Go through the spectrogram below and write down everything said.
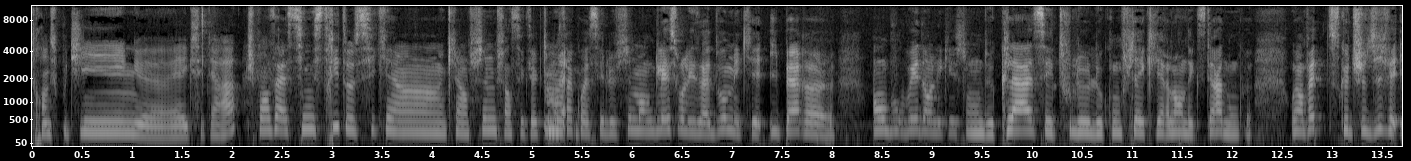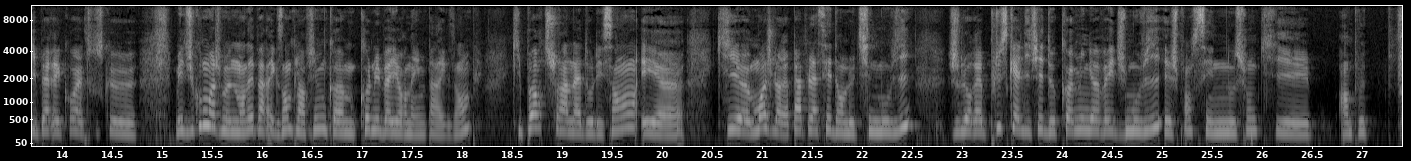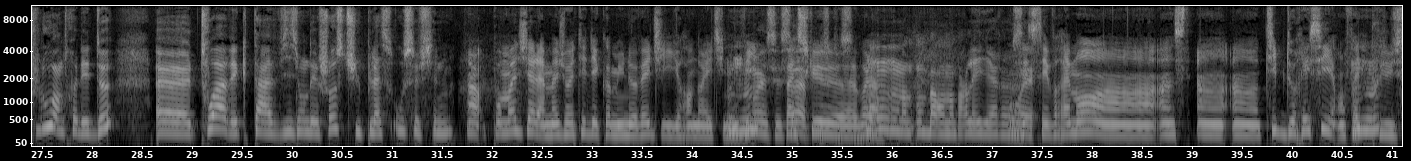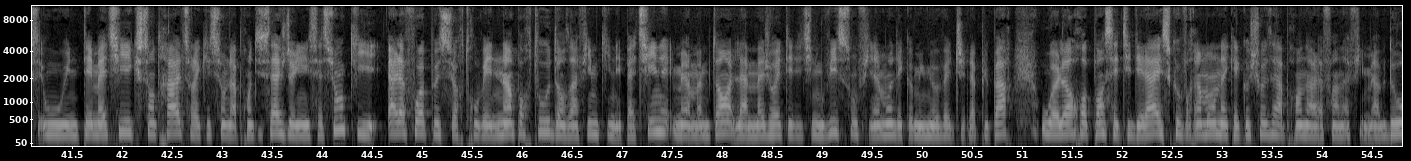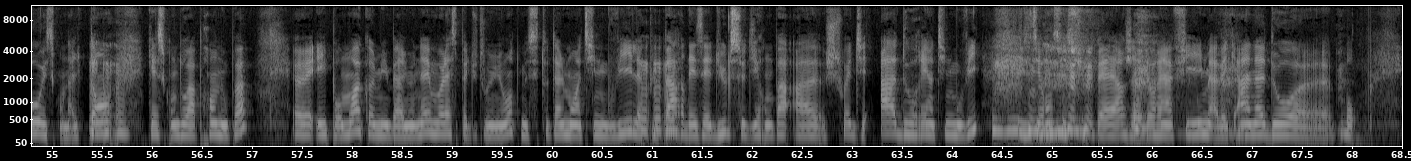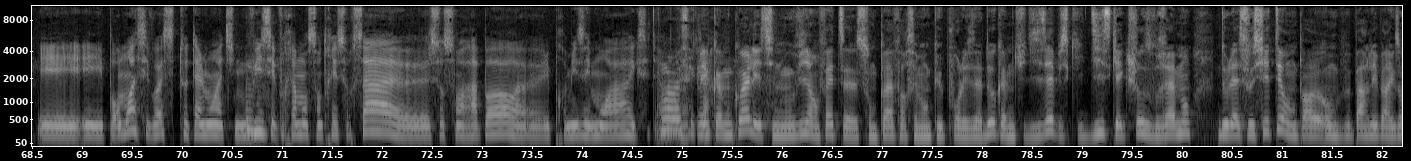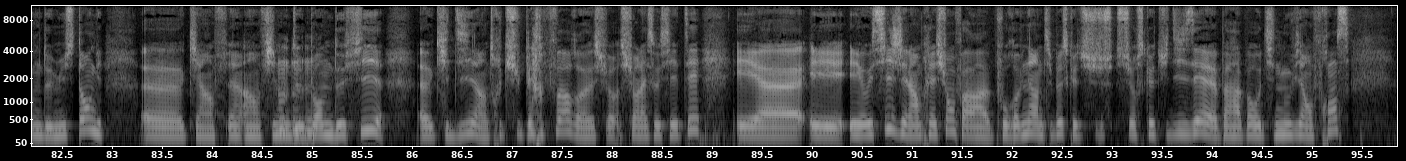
Transpouting, etc. Je pense à Sing Street aussi, qui est un, qui est un film, enfin c'est exactement Ouais. ça quoi, c'est le film anglais sur les ados, mais qui est hyper euh, embourbé dans les questions de classe et tout le, le conflit avec l'Irlande, etc. Donc, euh, ouais, en fait, ce que tu dis fait hyper écho à tout ce que... Mais du coup, moi, je me demandais, par exemple, un film comme Call Me By Your Name, par exemple, qui porte sur un adolescent et euh, qui, euh, moi, je l'aurais pas placé dans le teen movie, je l'aurais plus qualifié de coming of age movie, et je pense que c'est une notion qui est un peu floue entre les deux. Euh, toi, avec ta vision des choses, tu le places où, ce film Alors, pour moi, déjà, la majorité des coming of age, ils rentrent dans les teen movies. Ouais, c'est ça, parce que, parce que euh, voilà. On, en- on- bah, on en parlait hier. euh, C'est- C'est vraiment un, un, un- un type de récit, en fait, Mhm. plus, ou une thématique centrale sur la question de l'apprentissage, de l'initiation, qui, à la fois, peut se retrouver n'importe où dans un film qui n'est pas teen, mais en même temps, la majorité des teen movies sont finalement des coming of age, la plupart. Ou alors, repense cette idée-là, est-ce que vraiment on a quelque chose à apprendre à la fin d'un film abdo? Est-ce qu'on a le temps? Mhm. Qu'est-ce qu'on doit apprendre ou pas? Euh, Et pour moi, comme Me By Your Name, voilà, c'est pas du tout une honte, mais c'est totalement un teen movie. La Mm, mm, plupart mm. des adultes se diront pas ah chouette, j'ai adoré un teen movie. Ils se diront c'est super, j'ai adoré un film avec un ado. euh, bon, et, et pour moi, c'est totalement un teen movie. Mhm. C'est vraiment centré sur ça, euh, sur son rapport, euh, les premiers émois, etc. Mais comme quoi, les teen movies, en fait, euh, sont pas forcément que pour les ados, comme tu disais, puisqu'ils disent quelque chose vraiment de la société. On, par- on peut parler, par exemple, de Mustang, euh, qui est un, fi- un film de Mm, mm, mm. bande de filles, euh, qui dit un truc super fort euh, sur, sur la société. Et, euh, et, et aussi, j'ai l'impression, enfin, pour revenir un petit peu ce que tu- sur ce que tu disais euh, par rapport aux teen movies en France,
